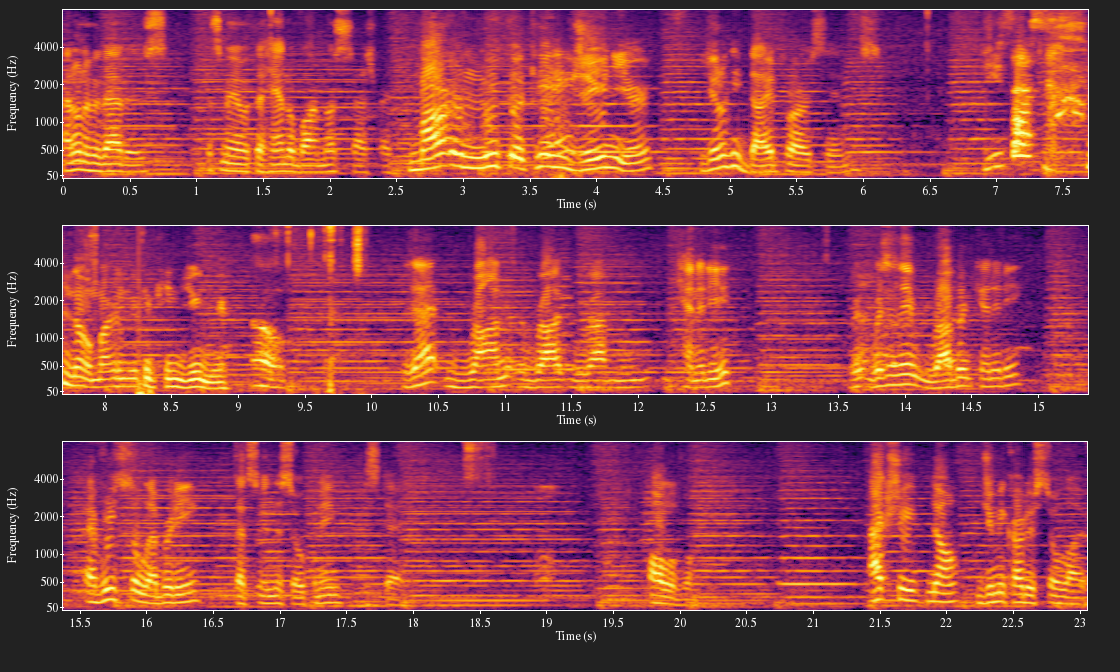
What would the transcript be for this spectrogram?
I don't know who that is. That's the man with the handlebar mustache right there. Martin Luther King Jr. You know he died for our sins? Jesus. no, Martin Luther King Jr. Oh. Is that Ron, Rod, Rod Kennedy? What's his name? Robert Kennedy? Every celebrity that's in this opening is dead. All of them. Actually, no. Jimmy Carter's still alive.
